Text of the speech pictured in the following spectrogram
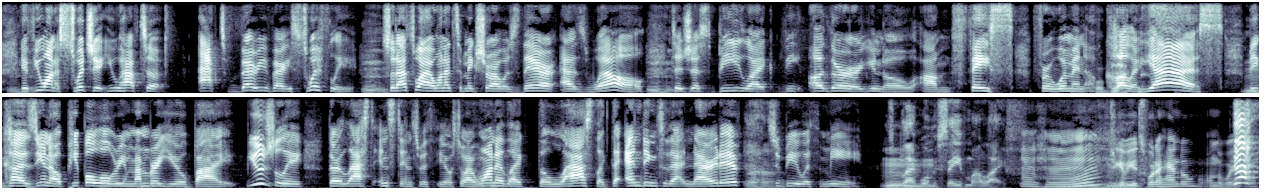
Mm-hmm. if you want to switch it, you have to act very very swiftly Mm. so that's why i wanted to make sure i was there as well Mm-hmm. to just be like the other you know um, face for women of For color blackness. yes Mm. because you know people will remember you by usually their last instance with you Mm. so i wanted like the last like the ending to that narrative Uh-huh. to be with me This black woman saved my life. Mm. Did you give you a Twitter handle on the way? out?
